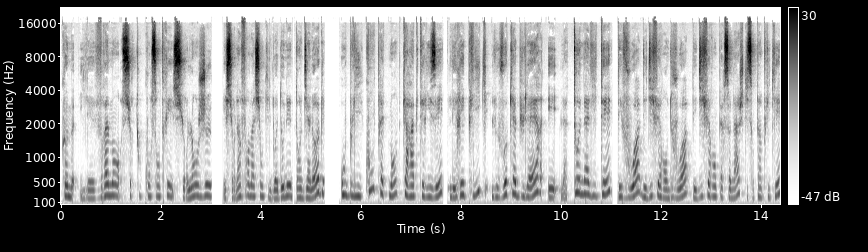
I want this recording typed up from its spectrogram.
comme il est vraiment surtout concentré sur l'enjeu et sur l'information qu'il doit donner dans le dialogue, oublie complètement de caractériser les répliques, le vocabulaire et la tonalité des voix, des différentes voix, des différents personnages qui sont impliqués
